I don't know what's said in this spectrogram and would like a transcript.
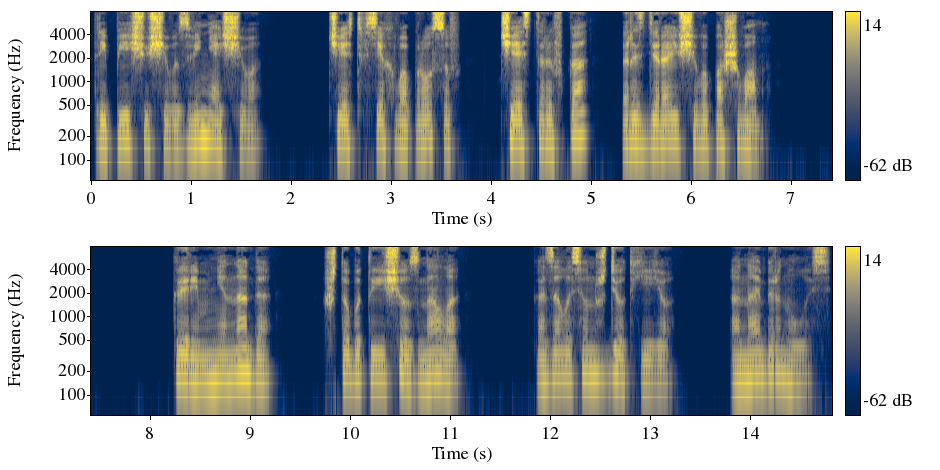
трепещущего, звенящего. Часть всех вопросов, часть рывка, раздирающего по швам. «Кэрри, мне надо, чтобы ты еще знала...» Казалось, он ждет ее. Она обернулась.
